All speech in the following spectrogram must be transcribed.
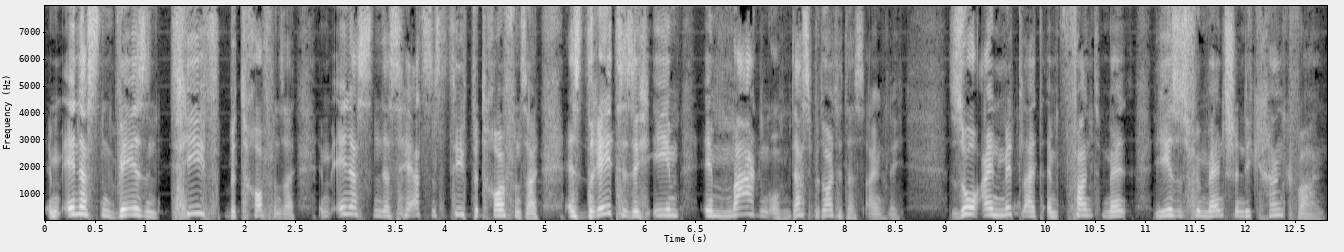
im innersten Wesen tief betroffen sein, im Innersten des Herzens tief betroffen sein. Es drehte sich ihm im Magen um. Das bedeutet das eigentlich. So ein Mitleid empfand Jesus für Menschen, die krank waren.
